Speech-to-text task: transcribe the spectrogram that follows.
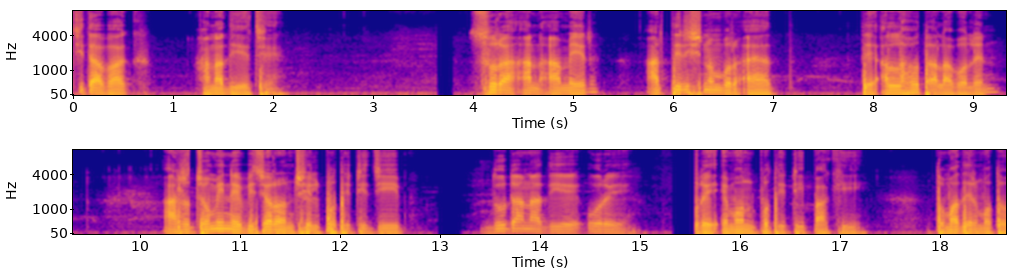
চিতাবাঘ হানা দিয়েছে। সুরা আন আমের আটত্রিশ নম্বর আয়াতে আল্লাহ তাআলা বলেন, আর জমিনে বিচরণশীল প্রতিটি জীব দুডানা দিয়ে ওড়ে ওড়ে এমন প্রতিটি পাখি তোমাদের মতো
